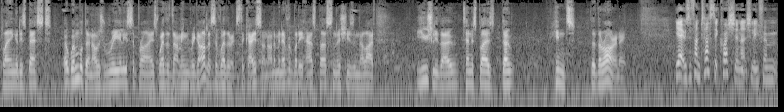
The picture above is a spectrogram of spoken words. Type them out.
playing at his best at Wimbledon. I was really surprised whether, I mean, regardless of whether it's the case or not, I mean, everybody has personal issues in their life. Usually, though, tennis players don't hint that there are any. Yeah, it was a fantastic question actually from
